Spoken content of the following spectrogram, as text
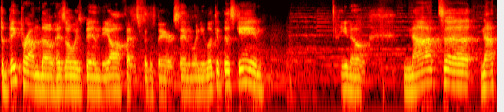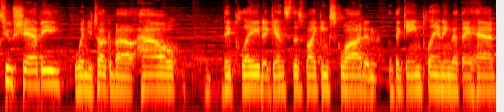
the big problem though has always been the offense for the Bears. And when you look at this game, you know, not uh, not too shabby when you talk about how they played against this Viking squad and the game planning that they had.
